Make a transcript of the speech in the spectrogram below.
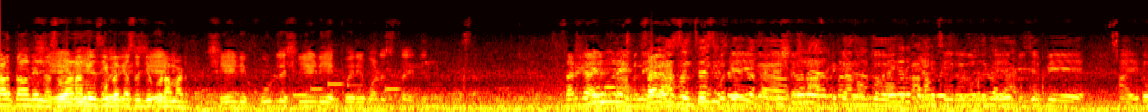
ಕಳತನದಿಂದ ಸುವರ್ಣ ನ್ಯೂಸ್ ಬಗ್ಗೆ ಸುದ್ದಿ ಕೂಡ ಮಾಡ್ತಾರೆ. ಸಿಐಡಿ ಕೂಡಲೇ ಸಿಐಡಿ ಎಂಕ್ವೈರಿ ಮಾಡಿಸ್ತಾ ಇದ್ದೀನಿ ಆರ್ಥಿಕ ಅನ್ನೋದು ಕಾಲಂ ಸೇರಿರೋದಕ್ಕೆ ಬಿಜೆಪಿ ಇದು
